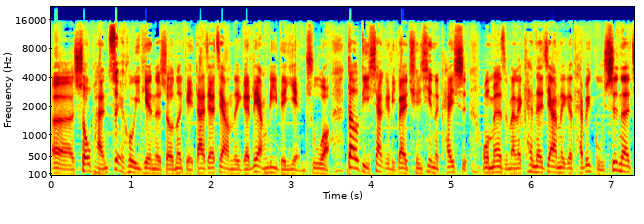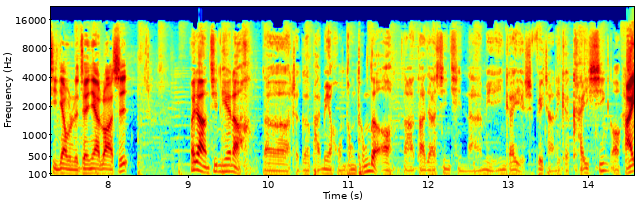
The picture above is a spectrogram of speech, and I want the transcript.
呃收盘最后一天的时候呢，给大家这样的一个亮丽的演出哦。到底下个礼拜全新的开始，我们要怎么来看待这样的一个台北股市呢？请教我们的专家罗老师。我想今天呢，呃，整个盘面红彤彤的啊，那大家心情难免应该也是非常的一个开心哦。嗨，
